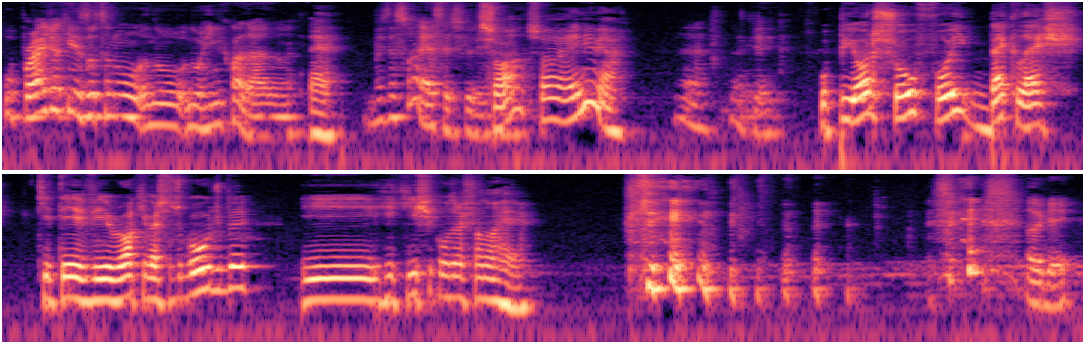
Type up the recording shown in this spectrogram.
O Pride é que eles lutam no, no, no ringue quadrado, né? É. Mas é só essa a diferença. Só, só é MMA. É, ok. O pior show foi Backlash, que teve Rock vs Goldberg e Rikishi contra Sean O'Hare. ok.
